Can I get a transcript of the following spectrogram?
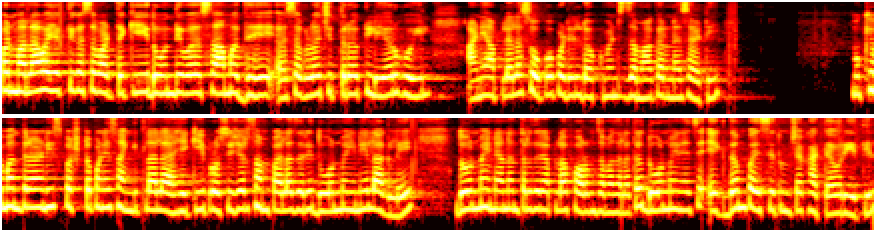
पण मला वैयक्तिक असं वाटतं की दोन दिवसामध्ये सगळं चित्र क्लिअर होईल आणि आपल्याला सोपं पडेल डॉक्युमेंट्स जमा करण्यासाठी. मुख्यमंत्र्यांनी स्पष्टपणे सांगितलेलं आहे की प्रोसिजर संपायला जरी दोन महिने लागले दोन महिन्यानंतर जरी आपला फॉर्म जमा झाला तर दोन महिन्याचे एकदम पैसे तुमच्या खात्यावर येतील.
